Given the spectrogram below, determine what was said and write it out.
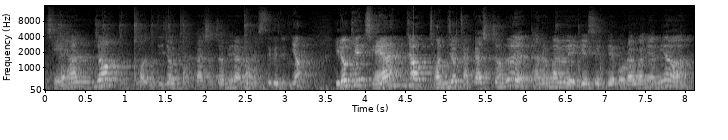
제한적 전지적 작가 시점이라는 말을 쓰거든요. 이렇게 제한적 전지적 작가 시점은 다른 말로 얘기했을 때 뭐라고 하냐면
